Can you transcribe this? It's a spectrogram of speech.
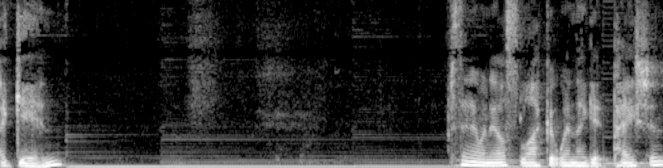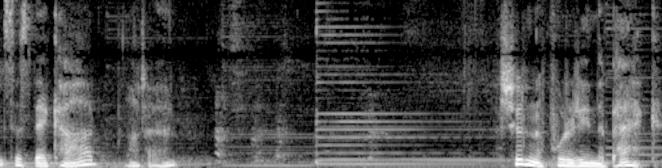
Again, does anyone else like it when they get patience as their card? I don't. I shouldn't have put it in the pack.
